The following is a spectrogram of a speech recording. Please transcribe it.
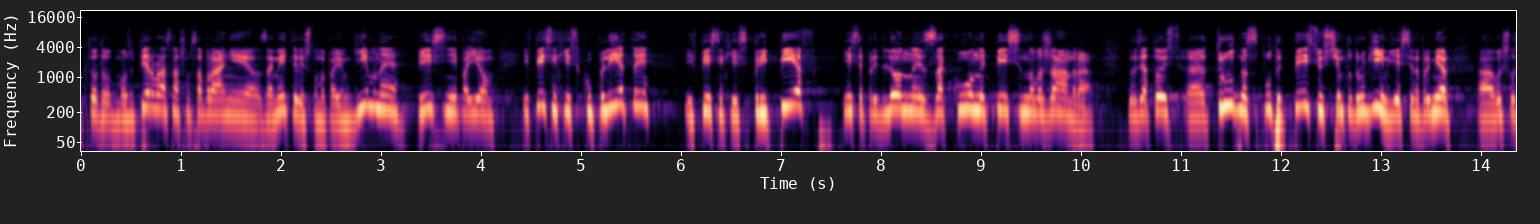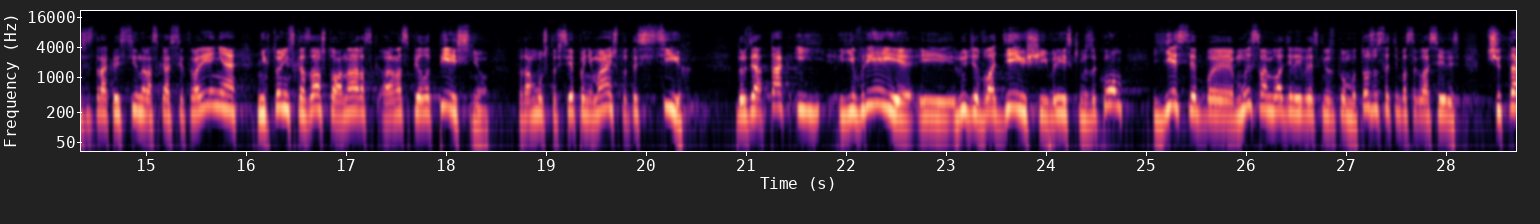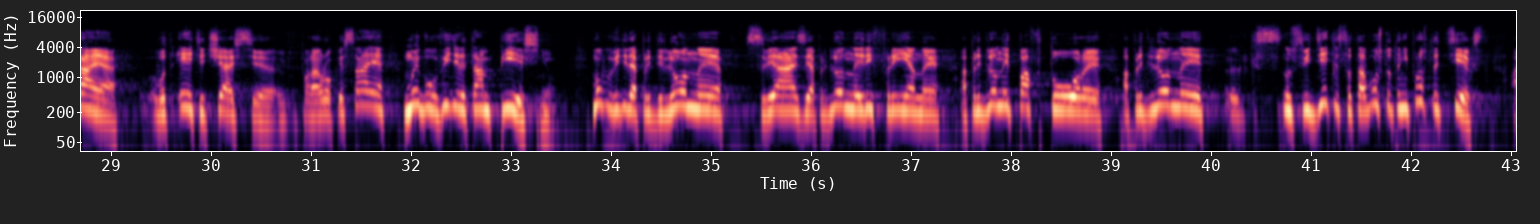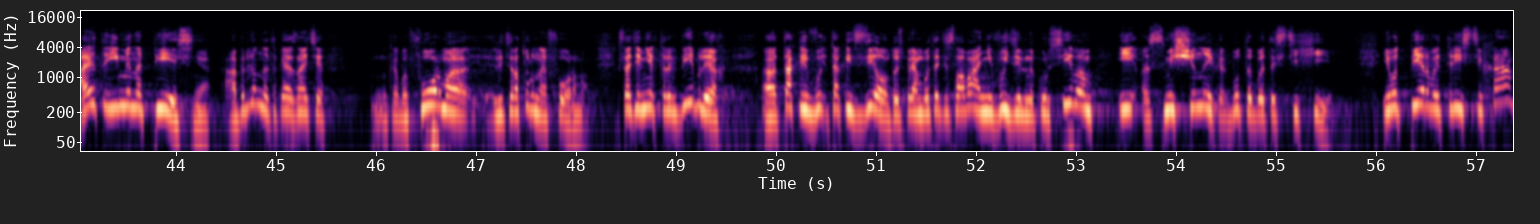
кто-то, может, первый раз в нашем собрании заметили, что мы поем гимны, песни поем, и в песнях есть куплеты – и в песнях есть припев, есть определенные законы песенного жанра. Друзья, то есть э, трудно спутать песню с чем-то другим. Если, например, э, вышла сестра Кристина рассказ стихотворения, никто не сказал, что она, она спела песню, потому что все понимают, что это стих. Друзья, так и евреи, и люди, владеющие еврейским языком, если бы мы с вами владели еврейским языком, мы тоже с этим бы согласились, читая вот эти части пророка Исаия, мы бы увидели там песню – мы бы видели определенные связи, определенные рефрены, определенные повторы, определенные э, ну, свидетельства того, что это не просто текст, а это именно песня. Определенная такая, знаете, как бы форма, литературная форма. Кстати, в некоторых Библиях э, так, и, так и сделано, то есть прям вот эти слова, они выделены курсивом и смещены, как будто бы это стихи. И вот первые три стиха,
